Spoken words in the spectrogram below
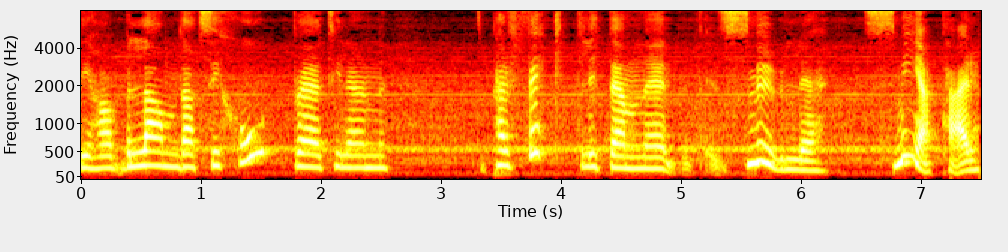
det har blandats ihop eh, till en perfekt liten eh, smulsmet här.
